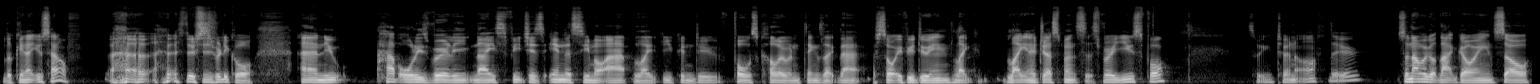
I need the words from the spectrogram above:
looking at yourself. this is really cool. And you have all these really nice features in the SeeMo app, like you can do false color and things like that. So if you're doing like lighting adjustments, that's very useful. So we can turn it off there. So now we've got that going. So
